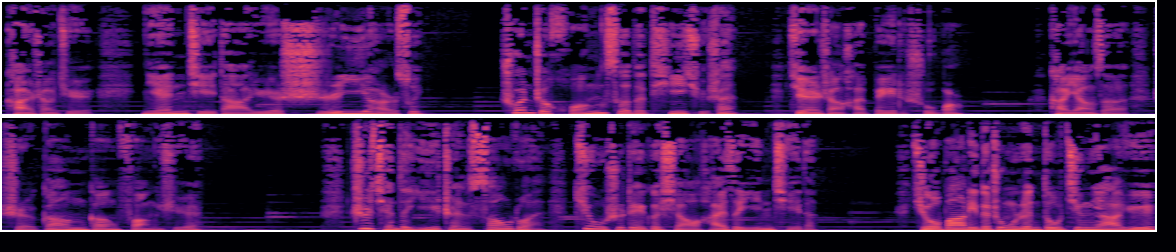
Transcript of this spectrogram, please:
看上去年纪大约十一二岁，穿着黄色的 T 恤衫，肩上还背着书包，看样子是刚刚放学。之前的一阵骚乱就是这个小孩子引起的，酒吧里的众人都惊讶于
